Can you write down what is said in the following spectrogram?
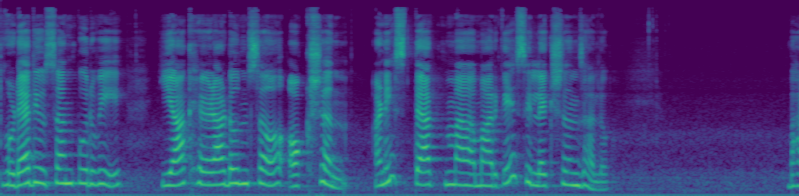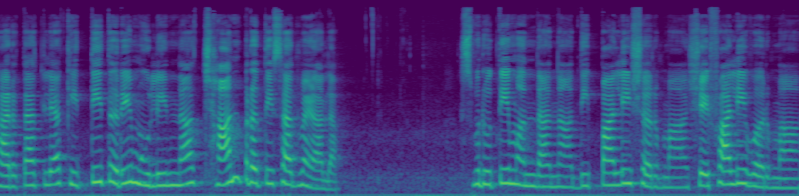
थोड्या दिवसांपूर्वी या खेळाडूंचं ऑक्शन आणि त्यात मा मार्गे सिलेक्शन झालं. भारतातल्या कितीतरी मुलींना छान प्रतिसाद मिळाला. स्मृती मंदाना दीपाली शर्मा शेफाली वर्मा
